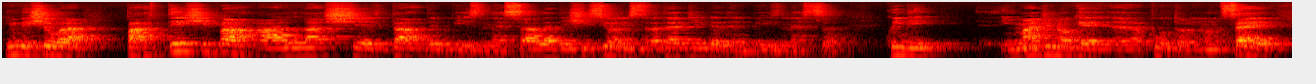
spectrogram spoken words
invece ora partecipa alla scelta del business, alle decisioni strategiche del business. Quindi immagino che eh, appunto non, sei,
